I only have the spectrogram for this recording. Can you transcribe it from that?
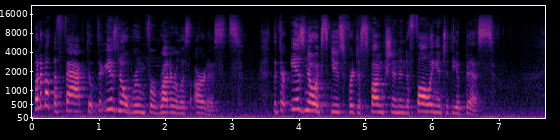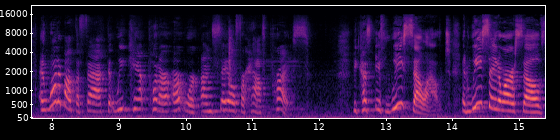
What about the fact that there is no room for rudderless artists? That there is no excuse for dysfunction and to falling into the abyss? And what about the fact that we can't put our artwork on sale for half price? Because if we sell out and we say to ourselves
